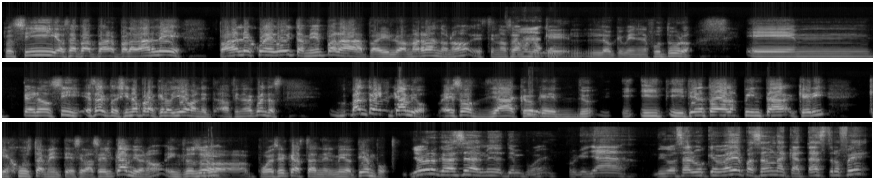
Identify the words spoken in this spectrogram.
Pues sí, o sea, pa- pa- para darle, para darle juego y también para, para irlo amarrando, ¿no? Este, no sabemos lo que, lo que viene en el futuro. Eh, pero sí, exacto, y si no, ¿para qué lo llevan? A final de cuentas, va a entrar el cambio, eso ya creo que, y, y- y tiene toda la pinta, Kerry, que justamente ese va a ser el cambio, ¿no? Incluso puede ser que hasta en el medio tiempo. Yo creo que va a ser al medio tiempo, ¿eh? Porque ya, digo, salvo que vaya a pasar una catástrofe,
